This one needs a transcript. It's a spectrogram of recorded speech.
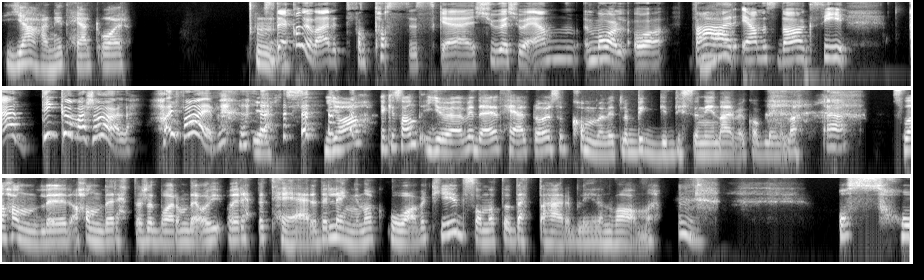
gjerne i et helt år. Mm. Så det kan jo være et fantastisk 2021-mål å hver eneste dag si 'Jeg digger meg sjøl! High five!' yes. Ja, ikke sant? Gjør vi det et helt år, så kommer vi til å bygge disse nye nervekoblingene. Ja. Så det handler, handler, rett og slett bare om det å, å, repetere det lenge nok over tid, sånn at dette her blir en vane. Mm. Og så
